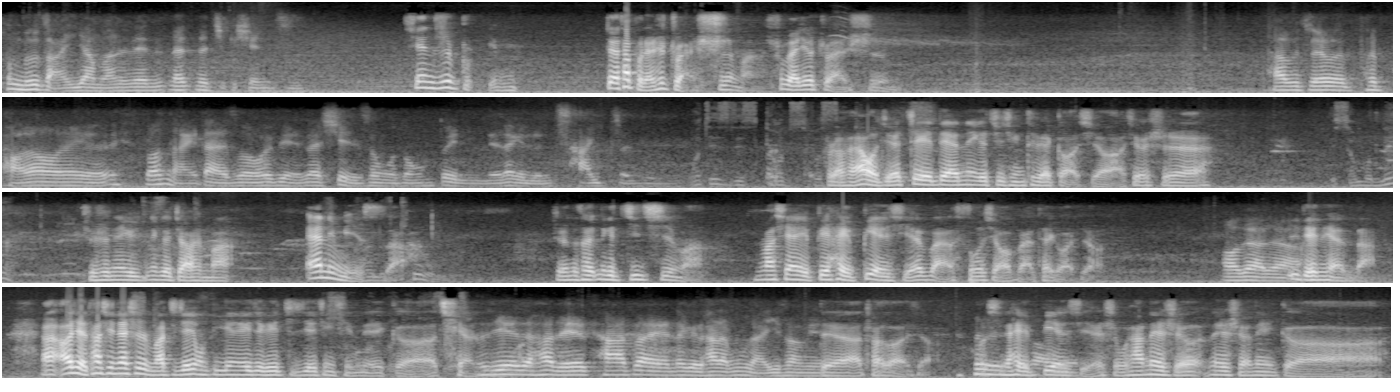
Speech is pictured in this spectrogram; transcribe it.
他们不是长得一样吗？那那那那几个先知，先知不，嗯对他本来是转世嘛，说白了就转世嘛。他们最后会跑到那个诶不知道哪一代的时候，会变成在现实生活中对你的那个人插一针。不知道，反正我觉得这一代那个剧情特别搞笑啊，就是?就是那个那个叫什么 enemies 啊，就是那他那个机器嘛，他妈现在也变还有便携版、缩小版，太搞笑了，哦，对啊对啊，一点点的。啊，而且他现在是什么？直接用 DNA 就可以直接进行那个潜入直。接的他直接插在那个他的木乃伊上面。对啊，超搞笑。我现在还有便携式，我看那时候那时候那个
